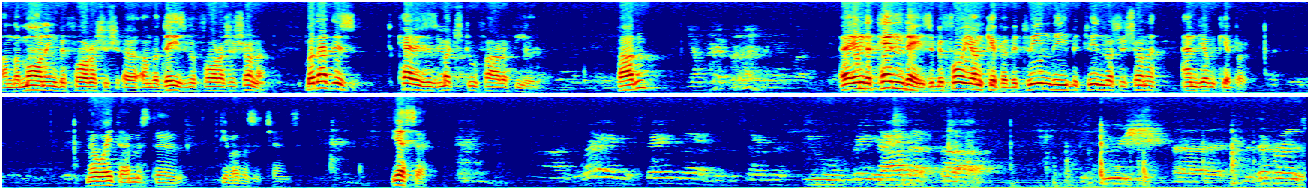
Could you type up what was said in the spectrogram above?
on the morning before Rosh, uh, on the days before Rosh Hashanah. But that is carries us much too far afield. Pardon? Uh, in the ten days before Yom Kippur, between the between Rosh Hashanah and Yom Kippur. No, wait, I must uh, give others a chance. Yes, sir. The way Mr. Magnus, you bring out that uh, the Jewish, uh, the difference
